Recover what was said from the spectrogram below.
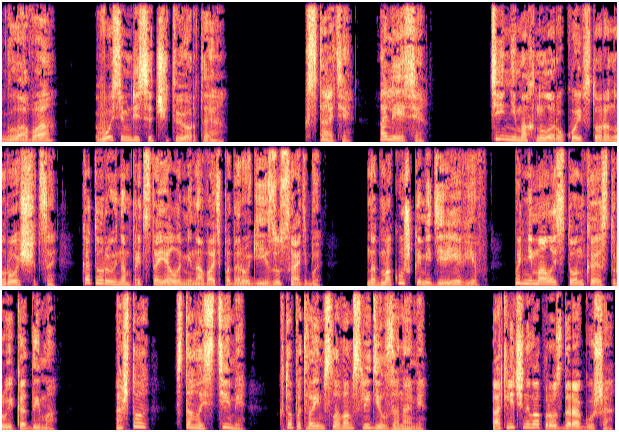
Глава 84 «Кстати, Олеся!» Тинни махнула рукой в сторону рощицы, которую нам предстояло миновать по дороге из усадьбы. Над макушками деревьев поднималась тонкая струйка дыма. «А что стало с теми, кто, по твоим словам, следил за нами?» «Отличный вопрос, дорогуша»,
